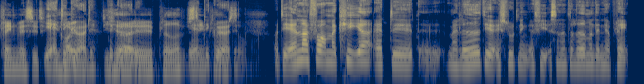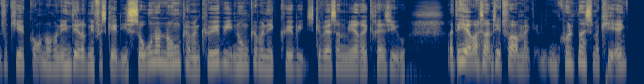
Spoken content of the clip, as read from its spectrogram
planmæssigt Ja, i det gør højden, det. de Det her gør det. øh, plader, det stenplader, gør det. Og det er anlagt for at markere, at øh, man lavede der i slutningen af 80'erne, der lavede man den her plan for kirkegården, hvor man inddeler den i forskellige zoner. Nogle kan man købe i, nogle kan man ikke købe i. De skal være sådan mere rekreative. Og det her var sådan set for at en kunstnerisk markering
